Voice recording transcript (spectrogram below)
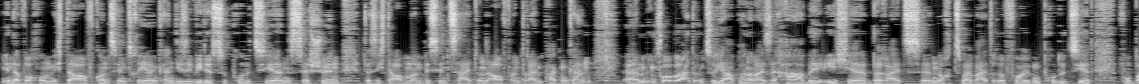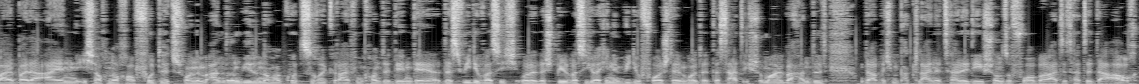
in der Woche und mich darauf konzentrieren kann, diese Videos zu produzieren. ist sehr schön, dass ich da auch mal ein bisschen Zeit und Aufwand reinpacken kann. Ähm, in Vorbereitung zur Japanreise habe ich äh, bereits äh, noch zwei weitere Folgen produziert, wobei bei der einen ich auch noch auf Footage von einem anderen Video nochmal kurz zurückgreifen konnte, den der das Video, was ich oder das Spiel, was ich euch in dem Video vorstellen wollte, das hatte ich schon mal behandelt. Und da habe ich ein paar kleine Teile, die ich schon so vorbereitet hatte, da auch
